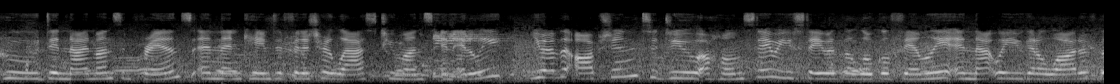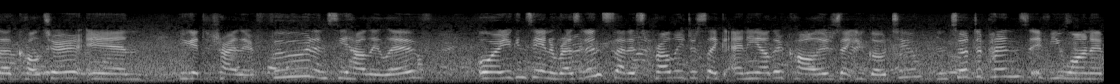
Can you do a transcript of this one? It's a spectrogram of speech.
who did nine months in France and then came to finish her last two months in Italy. You have the option to do a homestay where you stay with a local family and that way you get a lot of the culture and you get to try their food and see how they live. Or you can stay in a residence that is probably just like any other college that you go to. And so it depends if you want to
